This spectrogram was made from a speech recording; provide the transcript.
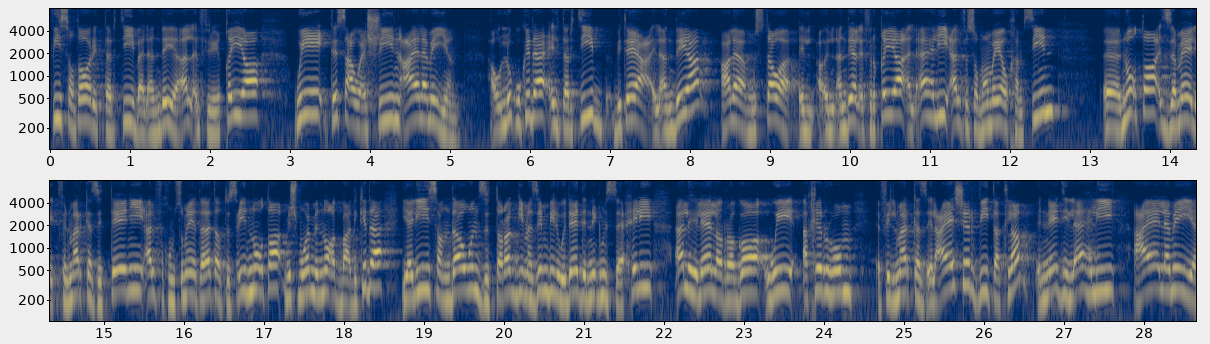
في صدارة ترتيب الأندية الأفريقية و29 عالميا. هقول لكم كده الترتيب بتاع الأندية على مستوى الأندية الإفريقية الأهلي 1750 نقطة الزمالك في المركز الثاني 1593 نقطة مش مهم النقط بعد كده يليه سان داونز الترجي مازيمبي الوداد النجم الساحلي الهلال الرجاء وآخرهم في المركز العاشر فيتا كلاب النادي الأهلي عالميا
